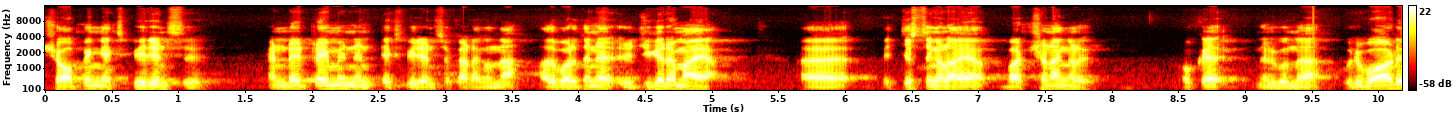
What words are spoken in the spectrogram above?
ഷോപ്പിംഗ് എക്സ്പീരിയൻസ് എന്റർടൈൻമെന്റ് എക്സ്പീരിയൻസ് ഒക്കെ അടങ്ങുന്ന അതുപോലെ തന്നെ രുചികരമായ വ്യത്യസ്തങ്ങളായ ഭക്ഷണങ്ങൾ ഒക്കെ നൽകുന്ന ഒരുപാട്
